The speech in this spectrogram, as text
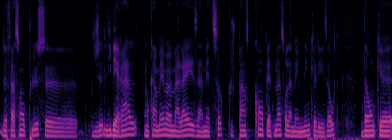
de façon plus euh, libérale ont quand même un malaise à mettre ça, que je pense, complètement sur la même ligne que les autres. Donc, euh,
